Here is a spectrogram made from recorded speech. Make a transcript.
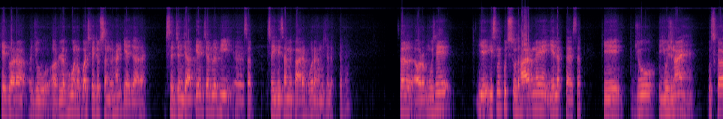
के द्वारा जो और लघु वनोपज का जो संग्रहण किया जा रहा है इससे जनजातीय अंचल में भी सर सही दिशा में कार्य हो रहा है मुझे लगता है। सर और मुझे ये इसमें कुछ सुधार में ये लगता है सर कि जो योजनाएँ हैं उसका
